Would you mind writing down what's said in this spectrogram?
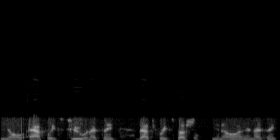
you know athletes too. And I think that's pretty special, you know. And I think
